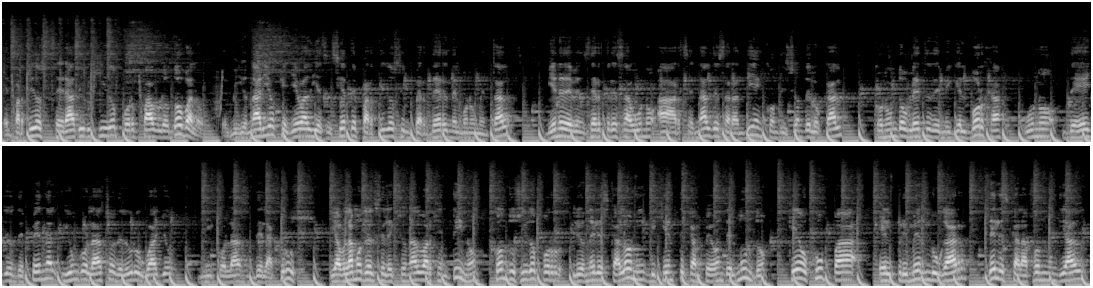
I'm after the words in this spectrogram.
El partido será dirigido por Pablo Dóvalo, el millonario que lleva 17 partidos sin perder en el Monumental, viene de vencer 3 a 1 a Arsenal de Sarandí en condición de local con un doblete de Miguel Borja, uno de ellos de penal y un golazo del uruguayo Nicolás de la Cruz. Y hablamos del seleccionado argentino, conducido por Lionel Scaloni, vigente campeón del mundo, que ocupa el primer lugar del escalafón mundial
